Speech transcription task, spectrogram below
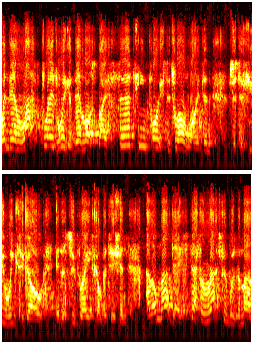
When they last played Wigan, they lost by 13 points to 12 Warrington just a few weeks ago in the Super 8 competition. And on that day, Stefan Ratchford was the man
